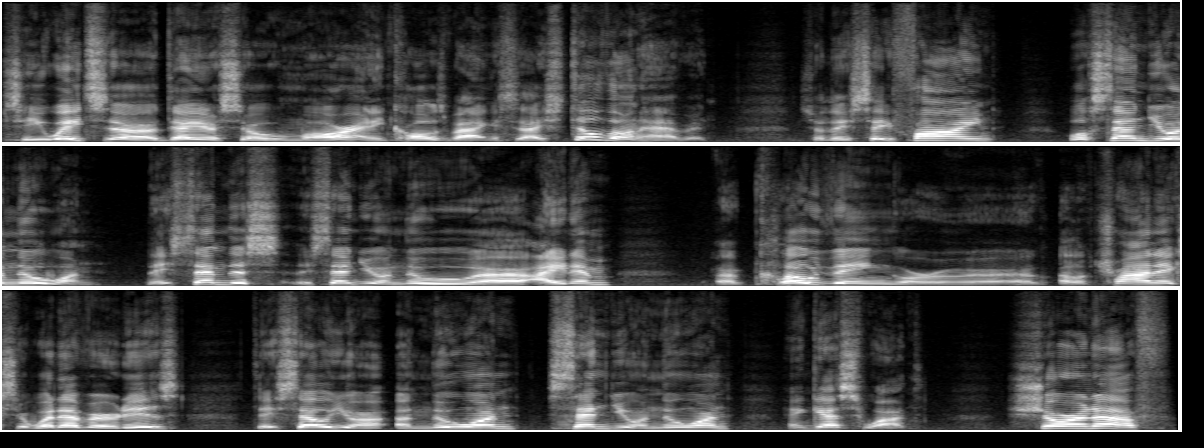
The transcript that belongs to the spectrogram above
So he waits a day or so more and he calls back and says, I still don't have it. So they say, fine, we'll send you a new one. They send this, they send you a new uh, item, uh, clothing or uh, electronics or whatever it is. They sell you a, a new one, send you a new one, and guess what? Sure enough,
